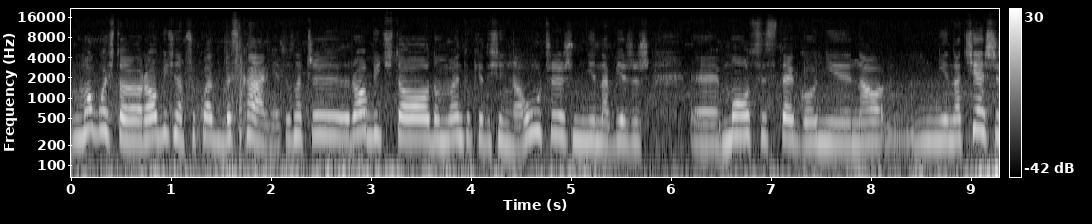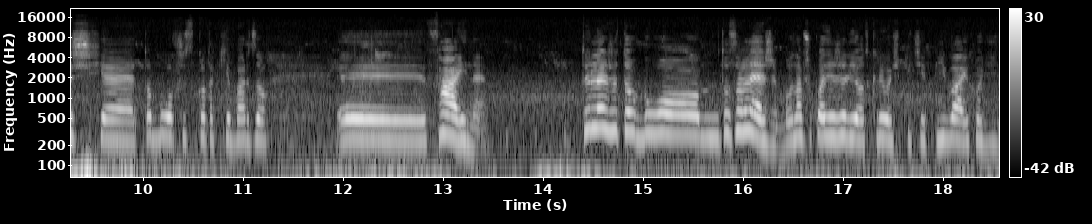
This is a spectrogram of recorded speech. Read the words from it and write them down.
mogłeś to robić na przykład bezkarnie. To znaczy robić to do momentu, kiedy się nauczysz, nie nabierzesz e, mocy z tego, nie, na, nie nacieszysz się. To było wszystko takie bardzo e, fajne. Tyle, że to było, to zależy, bo na przykład jeżeli odkryłeś picie piwa i chodzić,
